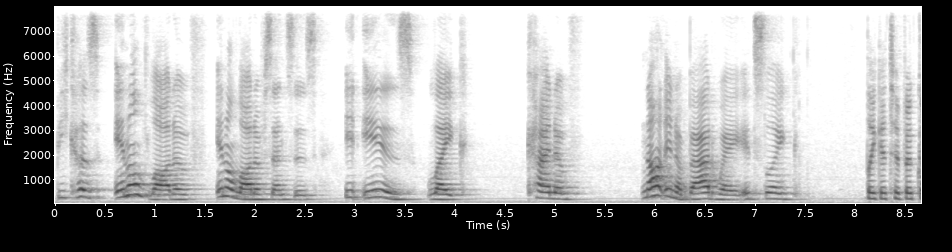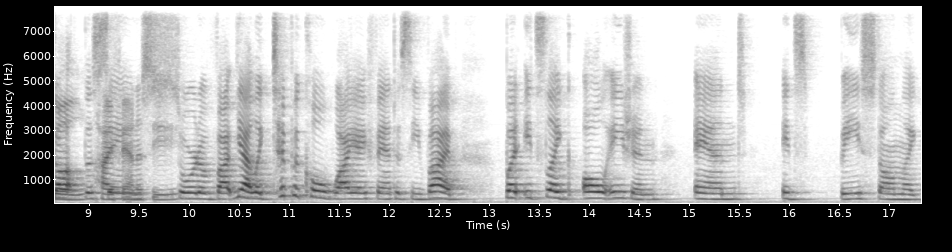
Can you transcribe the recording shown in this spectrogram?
because in a lot of in a lot of senses it is like kind of not in a bad way. It's like like a typical high fantasy. sort of vibe. Yeah, like typical YA fantasy vibe, but it's like all Asian and it's based on like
